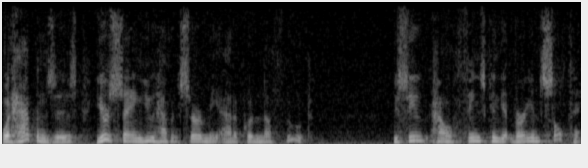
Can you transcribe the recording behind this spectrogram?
what happens is you're saying you haven't served me adequate enough food. You see how things can get very insulting.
